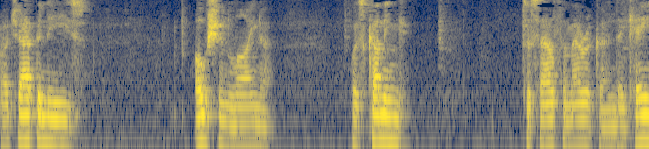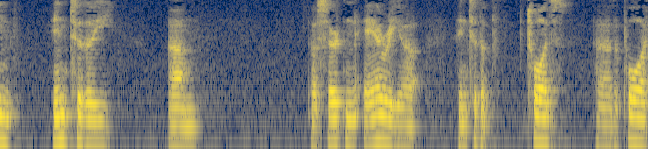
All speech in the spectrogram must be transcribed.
a Japanese ocean liner was coming to South America and they came into the um, a certain area into the towards uh, the port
